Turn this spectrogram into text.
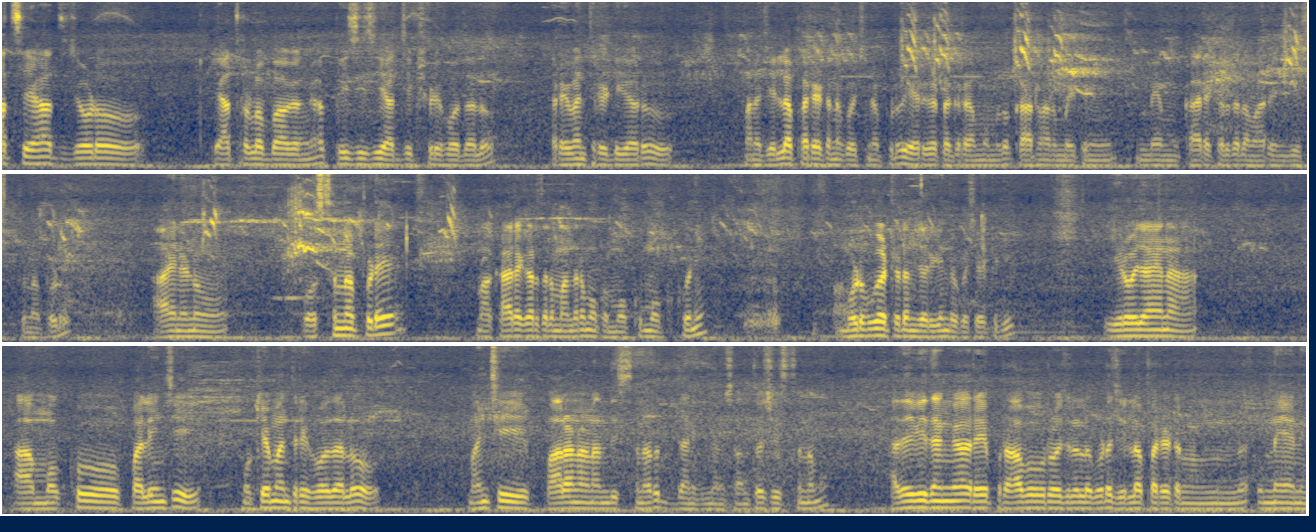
హాత్ సేహాత్ జోడో యాత్రలో భాగంగా పీసీసీ అధ్యక్షుడి హోదాలో రేవంత్ రెడ్డి గారు మన జిల్లా పర్యటనకు వచ్చినప్పుడు ఎర్రగట్ల గ్రామంలో కార్నర్ మీటింగ్ మేము కార్యకర్తలు అరేంజ్ చేస్తున్నప్పుడు ఆయనను వస్తున్నప్పుడే మా కార్యకర్తలం అందరం ఒక మొక్కు మొక్కుకొని ముడుపు కట్టడం జరిగింది ఒక చెట్టుకి ఈరోజు ఆయన ఆ మొక్కు ఫలించి ముఖ్యమంత్రి హోదాలో మంచి పాలన అందిస్తున్నారు. దానికి మేము సంతోషిస్తున్నాము. అదేవిధంగా రేపు రాబో రోజులలో కూడా జిల్లా పర్యటన ఉన్నాయని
